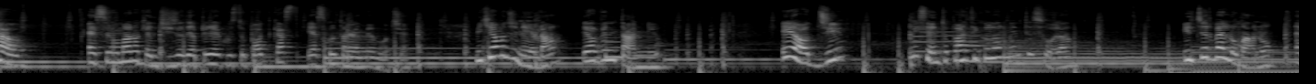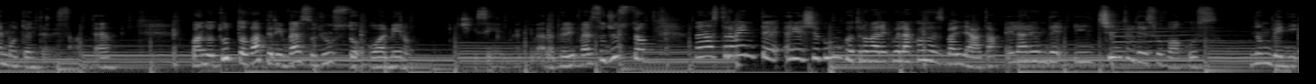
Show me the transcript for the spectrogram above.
Ciao, essere umano che ha deciso di aprire questo podcast e ascoltare la mia voce. Mi chiamo Ginevra e ho 20 anni. E oggi mi sento particolarmente sola. Il cervello umano è molto interessante. eh. Quando tutto va per il verso giusto, o almeno ci sembra che vada per il verso giusto, la nostra mente riesce comunque a trovare quella cosa sbagliata e la rende il centro del suo focus. Non vedi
